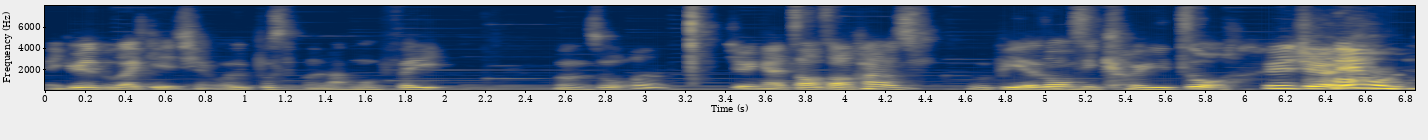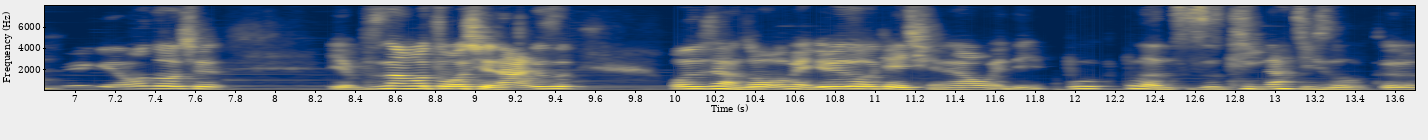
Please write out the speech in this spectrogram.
每个月都在给钱，我就不怎么浪费。嗯，说嗯就应该找找看有什么别的东西可以做，就觉得哎，我每个月给那么多钱，也不是那么多钱啊，就是我是想说，我每个月都给钱，然后我一定不不能只是听那几首歌，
